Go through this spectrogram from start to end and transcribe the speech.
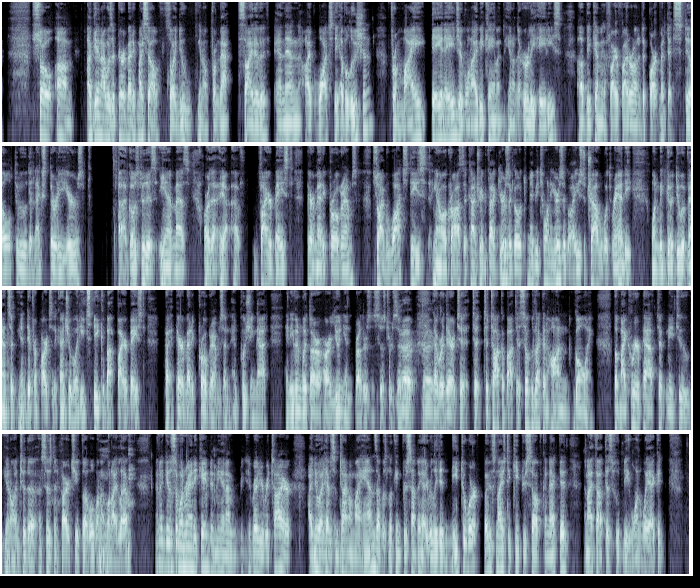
So, um, again, I was a paramedic myself. So I knew, you know, from that side of it. And then I've watched the evolution from my day and age of when I became, you know, in the early 80s of becoming a firefighter on a department that's still through the next 30 years uh, goes through this EMS or the uh, fire-based paramedic programs. So I've watched these, you know, across the country. In fact, years ago, maybe 20 years ago, I used to travel with Randy when we'd go do events in different parts of the country. When he'd speak about fire-based pa- paramedic programs and, and pushing that, and even with our, our union brothers and sisters that Right, were right. that were there to, to to talk about this. So it was like an ongoing. But my career path took me to you know into the assistant fire chief level when I, when I left. And again, so when Randy came to me and I'm ready to retire, I knew I'd have some time on my hands. I was looking for something I really didn't need to work, but it's nice to keep yourself connected. And I thought this would be one way I could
